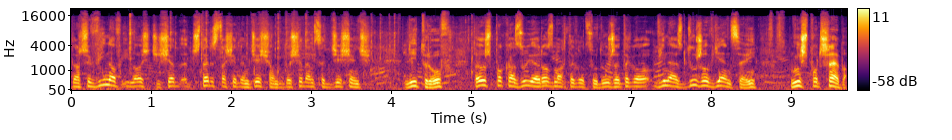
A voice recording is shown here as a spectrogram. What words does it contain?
znaczy wino w ilości sied- 470 do 710 litrów, to już pokazuje rozmach tego cudu, że tego wina jest dużo więcej niż potrzeba.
